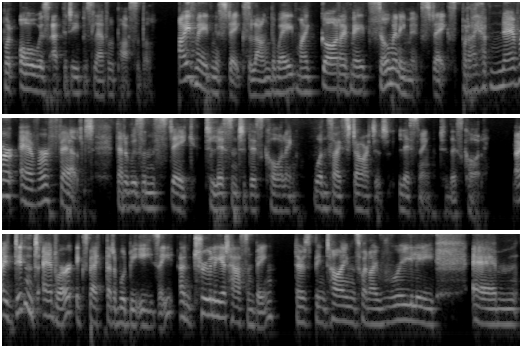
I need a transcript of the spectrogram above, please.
but always at the deepest level possible. I've made mistakes along the way. My God, I've made so many mistakes, but I have never, ever felt that it was a mistake to listen to this calling once I started listening to this calling. I didn't ever expect that it would be easy, and truly it hasn't been there's been times when I really, um,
